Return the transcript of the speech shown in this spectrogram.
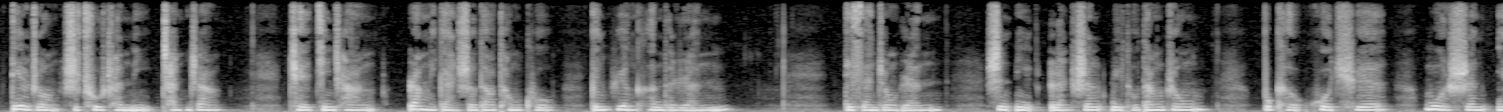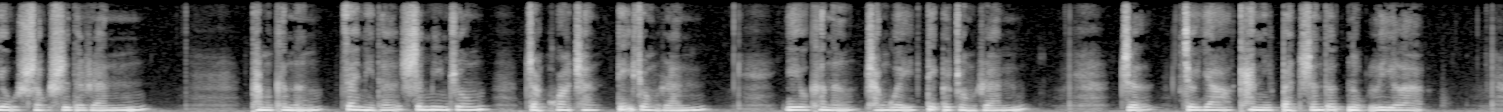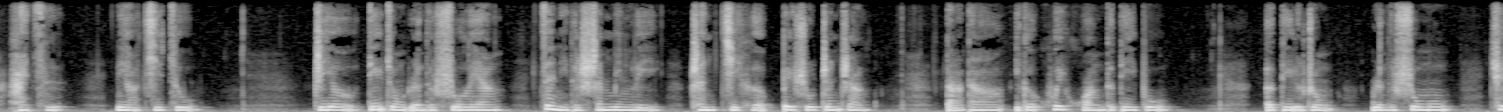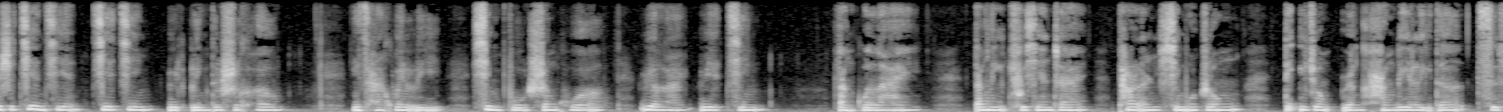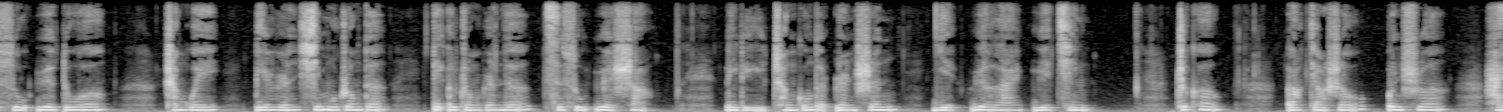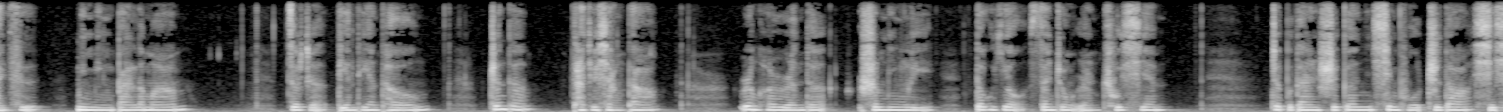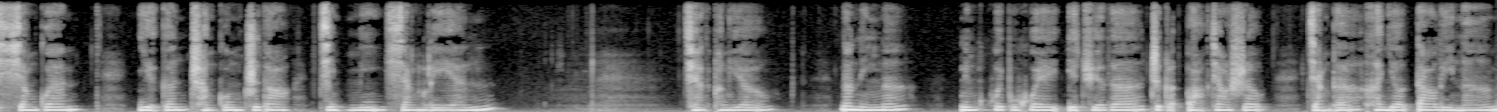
第二种是促成你成长，却经常让你感受到痛苦跟怨恨的人。第三种人是你人生旅途当中不可或缺、陌生又熟识的人。他们可能在你的生命中转化成第一种人，也有可能成为第二种人。这。就要看你本身的努力了，孩子，你要记住，只有第一种人的数量在你的生命里呈几何倍数增长，达到一个辉煌的地步，而第二种人的数目却是渐渐接近于零的时候，你才会离幸福生活越来越近。反过来，当你出现在他人心目中第一种人行列里的次数越多，成为别人心目中的第二种人的次数越少，你离成功的人生也越来越近。之后，老教授问说：“孩子，你明白了吗？”作者点点头。真的，他就想到，任何人的生命里都有三种人出现。这不但是跟幸福之道息息相关，也跟成功之道紧密相连。亲爱的朋友，那您呢？您会不会也觉得这个老教授讲的很有道理呢？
